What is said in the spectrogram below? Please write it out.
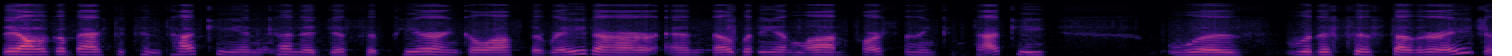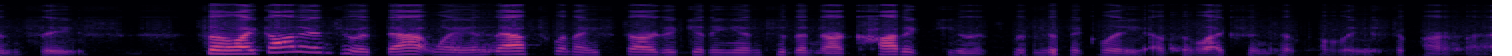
they all go back to Kentucky and kind of disappear and go off the radar, and nobody in law enforcement in Kentucky was would assist other agencies. So I got into it that way, and that's when I started getting into the narcotics unit specifically of the Lexington Police Department.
